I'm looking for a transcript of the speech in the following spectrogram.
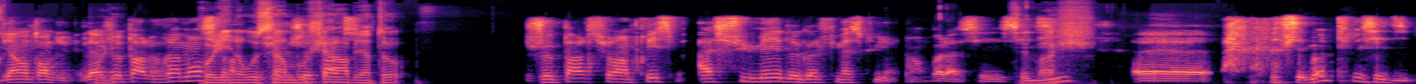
Bien entendu. Là, Pauline- je parle vraiment Pauline sur, je- je parle- bientôt. je parle sur un prisme assumé de golf masculin. Voilà, c'est, dit. moche. Euh, c'est moche, mais c'est dit.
